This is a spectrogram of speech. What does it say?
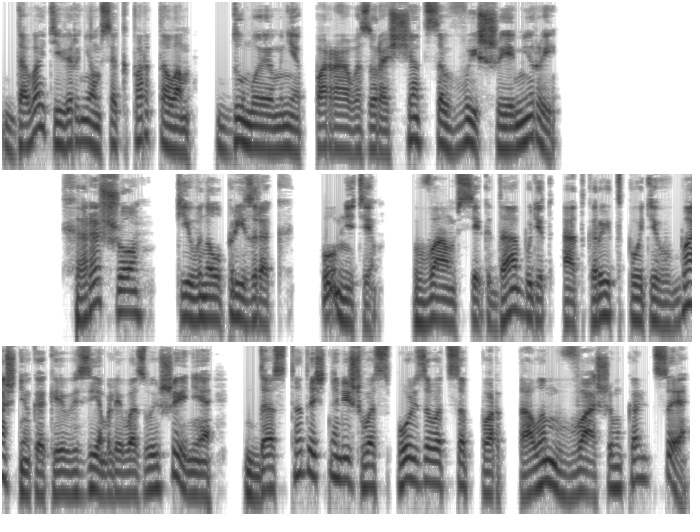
давайте вернемся к порталам. Думаю, мне пора возвращаться в высшие миры. Хорошо, кивнул призрак. Помните, вам всегда будет открыт путь в башню, как и в земле возвышения. Достаточно лишь воспользоваться порталом в вашем кольце.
